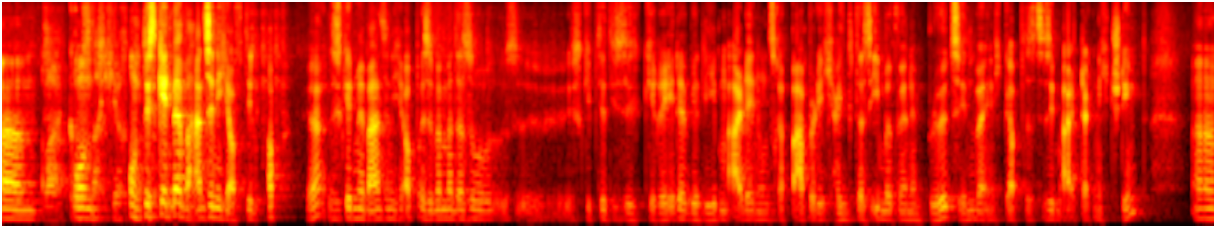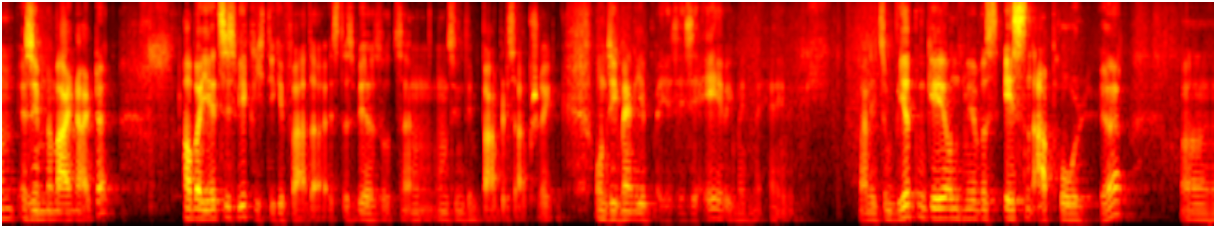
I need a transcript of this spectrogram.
ähm, und, und das geht mir wahnsinnig auf den ab. Ja, das geht mir wahnsinnig ab. Also wenn man da so, es gibt ja diese Gerede, wir leben alle in unserer Bubble. Ich halte das immer für einen Blödsinn, weil ich glaube, dass das im Alltag nicht stimmt. Ähm, also im normalen Alltag. Aber jetzt ist wirklich die Gefahr da, ist, dass wir sozusagen uns in den Bubbles abschrecken. Und ich meine, es ist ja eh, ich meine, wenn ich zum Wirten gehe und mir was Essen abhole, ja, äh,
